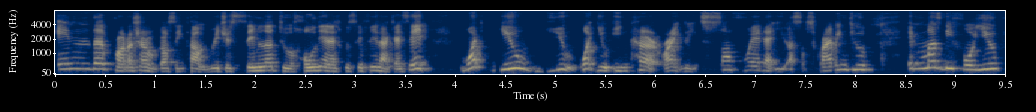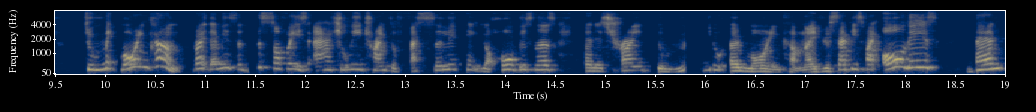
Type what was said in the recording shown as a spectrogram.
in the production of gross income, which is similar to wholly and exclusively, like I said. What you you what you incur, right? The software that you are subscribing to, it must be for you to make more income, right? That means that this software is actually trying to facilitate your whole business and it's trying to make you earn more income. Now, if you satisfy all these, then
